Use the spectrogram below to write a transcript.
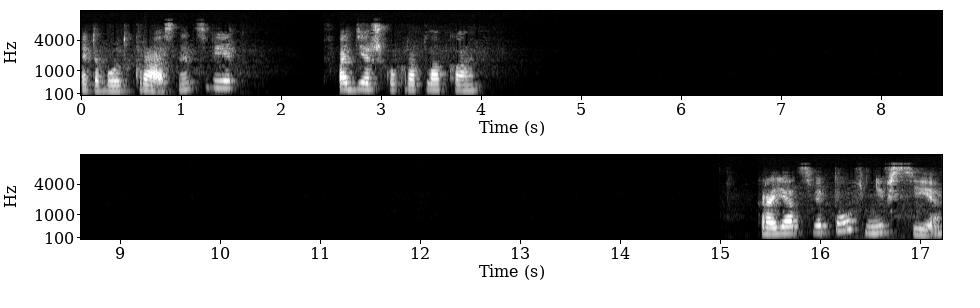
это будет красный цвет поддержку краплака. Края цветов не все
